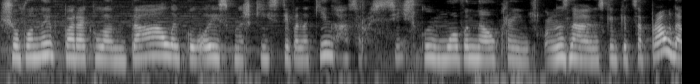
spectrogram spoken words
що вони перекладали колись книжки Стівена Кінга з російської мови на українську. Не знаю наскільки це правда,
